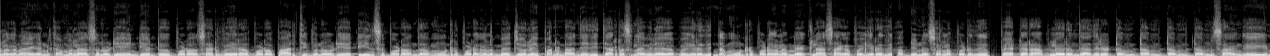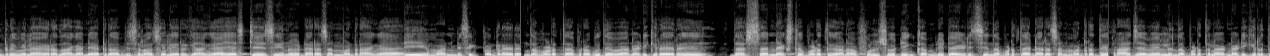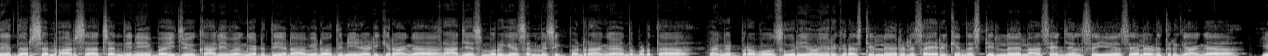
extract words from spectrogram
உலகநாயகன் கமல்ஹாசனுடைய Indian two படம் சர்வேரா படம் பார்த்திபனுடைய teens படம் அந்த மூன்று படங்களுமே ஜூலை பன்னெண்டாம் தேதி தேட்டர்ஸ்ல வெளியாக போகிறது. இந்த மூன்று படங்களுமே கிளாஸ் ஆக போகிறது அப்படின்னு சொல்லப்படுது. பேட்டராப்ல இருந்து அதிரட்டம் டம் டம் டம் சாங்கு இன்று வெளியாகிறதாக நேற்று ஆபீஸ்ல சொல்லியிருக்காங்க. எஸ் ஜே சீனு டைரக்ஷன் பண்றாங்க. டி இமான் மியூசிக் பண்றாரு. இந்த படத்தை பிரபுதேவா நடிக்கிறாரு. தர்ஷன் நெக்ஸ்ட் படத்துக்கான ஃபுல் ஷூட்டிங் கம்ப்ளீட் ஆயிடுச்சு. இந்த படத்தை டைரக்ஷன் பண்ணுறது ராஜவேல். இந்த படத்தில் நடிக்கிறது தர்ஷன் ஹர்ஷா சந்தினி பைஜு காளி வெங்கட் தீனா வினோதினி நடிக்கிறாங்க. ராஜேஷ் முருகேசன் மியூசிக் பண்ணுறாங்க இந்த படத்தை வெங்கட் பிரபு சூரியம் இருக்கிற ஸ்டில்லு ரிலீஸ் ஆயிருக்கு. இந்த ஸ்டில்லு லாஸ் ஏஞ்சல்ஸ் யூஎஸ்ஏல எடுத்திருக்காங்க.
